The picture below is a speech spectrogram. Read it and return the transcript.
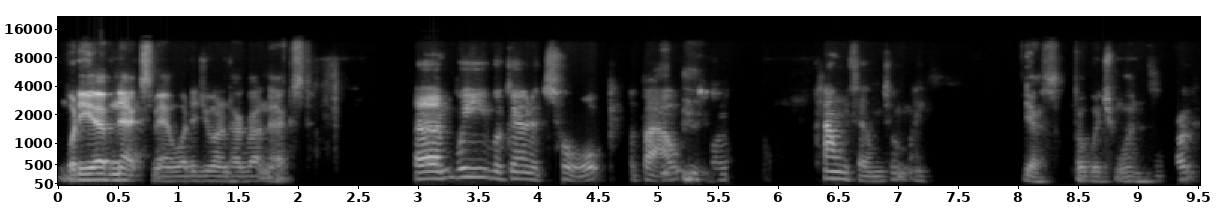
What do you have next, man? What did you want to talk about next? Um, we were going to talk about clown films, weren't we? Yes, but which one?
